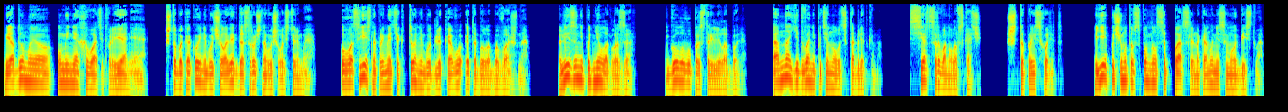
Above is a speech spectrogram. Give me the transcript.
я думаю, у меня хватит влияния, чтобы какой-нибудь человек досрочно вышел из тюрьмы. У вас есть на примете кто-нибудь, для кого это было бы важно?» Лиза не подняла глаза. Голову прострелила боль. Она едва не потянулась к таблеткам. Сердце рвануло вскачь. Что происходит? Ей почему-то вспомнился Парсли накануне самоубийства.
